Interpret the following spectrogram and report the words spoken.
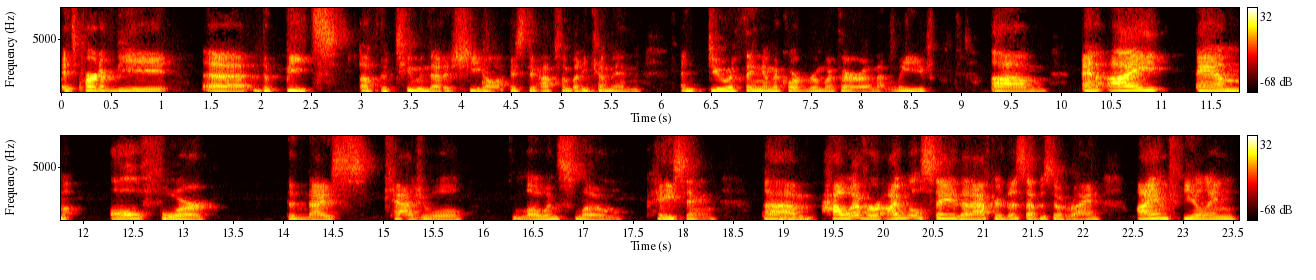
It's part of the uh the beats of the tune that is She-Hulk is to have somebody mm-hmm. come in and do a thing in the courtroom with her and then leave. Um and I am all for the nice, casual, low and slow pacing. Um, mm. However, I will say that after this episode, Ryan, I am feeling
